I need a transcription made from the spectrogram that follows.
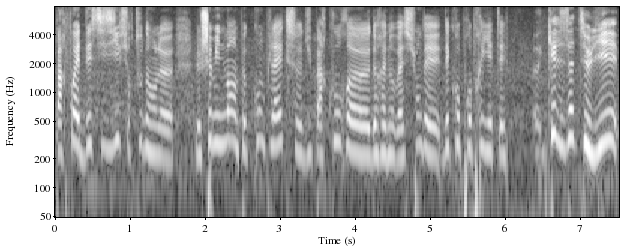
parfois être décisif, surtout dans le, cheminement un peu complexe du parcours de rénovation des, copropriétés. Quels ateliers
